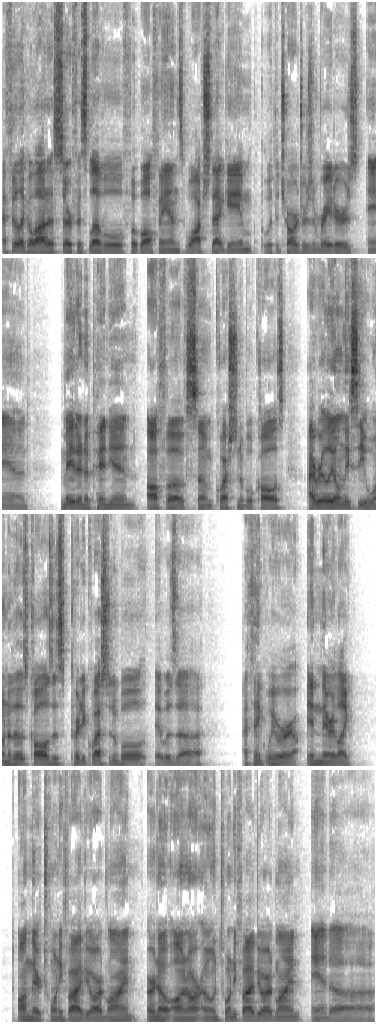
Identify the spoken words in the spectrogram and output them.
I feel like a lot of surface level football fans watched that game with the Chargers and Raiders and made an opinion off of some questionable calls. I really only see one of those calls as pretty questionable. It was uh I think we were in there like on their 25 yard line or no, on our own 25 yard line and uh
